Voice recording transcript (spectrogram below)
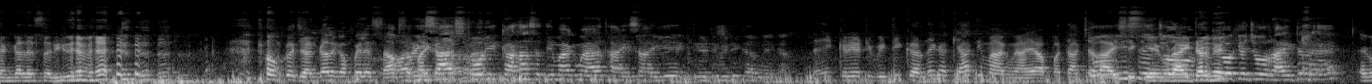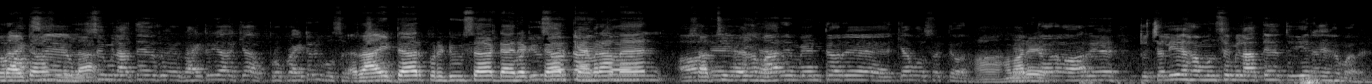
जंगल है शरीर में। तो हमको जंगल का पहले साफ़ सफ़ाई ऐसा स्टोरी कहाँ से दिमाग में आया था ऐसा ये क्रिएटिविटी करने का। नहीं क्रिएटिविटी करने का क्या दिमाग में आया? पता चला तो इसी की एक जो राइटर में। के जो राइटर है एगो राइटर हमसे मिला। उनसे मिलाते हैं राइटर या क्या प्रोपराइटर भी बोल सकते हैं। राइटर प्रोड्यूसर डायरेक्टर कैमरामैन सब चीज़ हमारे मेंटर क्या बोल सकते हो और? हाँ, हमारे- और तो चलिए हम उनसे मिलाते हैं तो ये रहे हमारे।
